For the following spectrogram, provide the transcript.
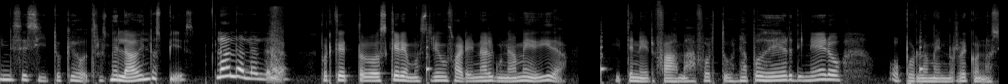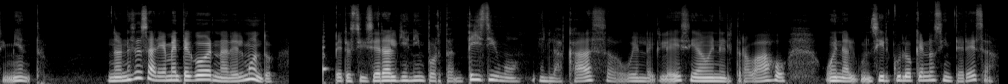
y necesito que otros me laven los pies. La, la, la, la, la. Porque todos queremos triunfar en alguna medida y tener fama, fortuna, poder, dinero o por lo menos reconocimiento. No necesariamente gobernar el mundo, pero sí ser alguien importantísimo en la casa o en la iglesia o en el trabajo o en algún círculo que nos interesa.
